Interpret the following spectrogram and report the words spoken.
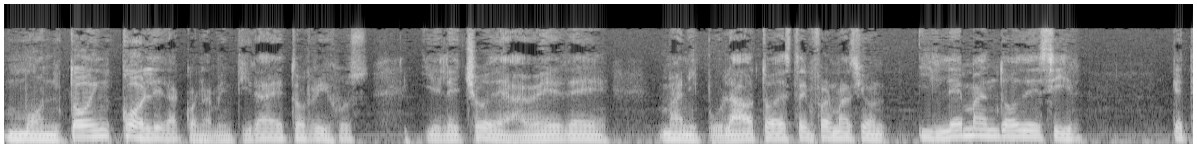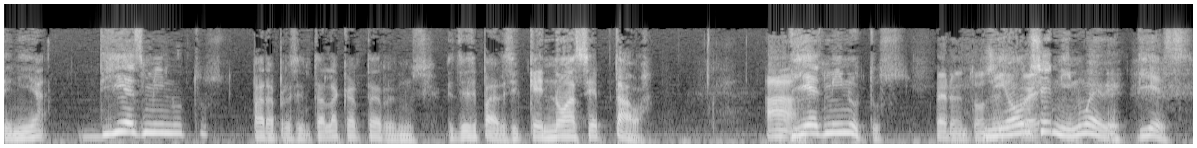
montó en cólera con la mentira de Torrijos y el hecho de haber eh, manipulado toda esta información y le mandó decir que tenía 10 minutos para presentar la carta de renuncia. Es decir, para decir que no aceptaba. Ah, 10 minutos. pero entonces Ni fue- 11 ni 9, 10.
